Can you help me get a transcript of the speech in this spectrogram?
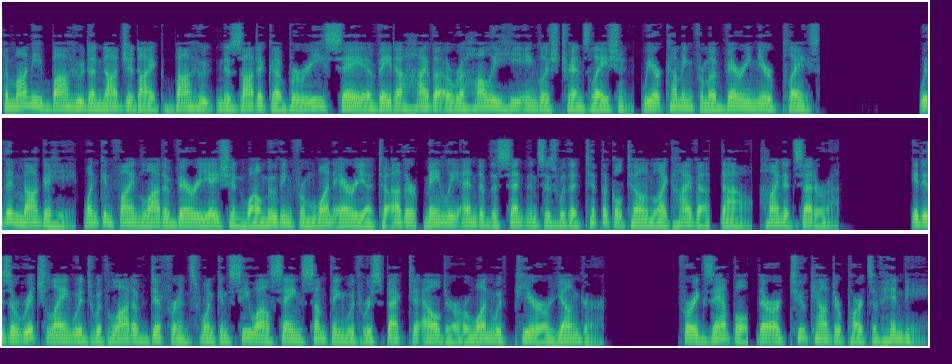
Hamani Bahuda Najadaik Bahut Nazadika Bari Say Aveda Hiva a Rahali He English translation, we are coming from a very near place. Within Magahi, one can find lot of variation while moving from one area to other, mainly end of the sentences with a typical tone like Hiva, thou, hein etc. It is a rich language with lot of difference one can see while saying something with respect to elder or one with peer or younger. For example, there are two counterparts of Hindi.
